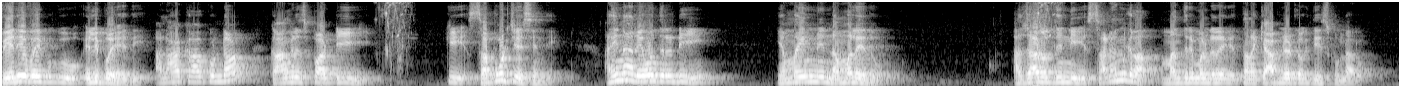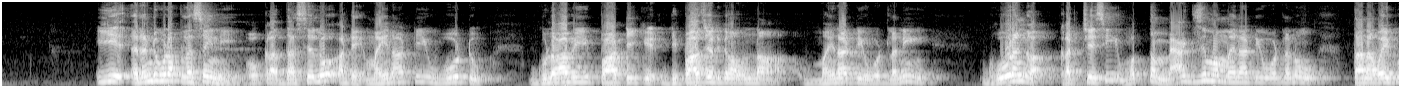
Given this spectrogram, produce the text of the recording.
వేరే వైపుకు వెళ్ళిపోయేది. అలా కాకుండా కాంగ్రెస్ పార్టీకి సపోర్ట్ చేసింది. అయినా రేవంత్ రెడ్డి ఎంఐఎంని నమ్మలేదు. అజారుద్దీన్ని సడన్గా మంత్రిమండలి తన క్యాబినెట్లోకి తీసుకున్నారు. ఈ రెండు కూడా ప్లస్ అయినాయి. ఒక దశలో అంటే మైనార్టీ ఓటు గులాబీ పార్టీకి డిపాజిట్గా ఉన్న మైనార్టీ ఓట్లని ఘోరంగా కట్ చేసి మొత్తం మ్యాక్సిమం మైనార్టీ ఓట్లను తన వైపు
